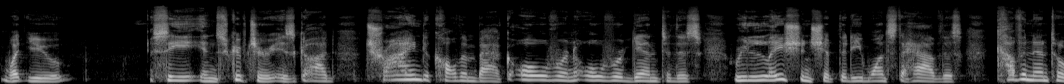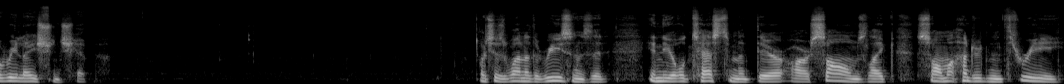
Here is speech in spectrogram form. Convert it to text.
what you see in Scripture is God trying to call them back over and over again to this relationship that He wants to have, this covenantal relationship. Which is one of the reasons that in the Old Testament there are Psalms like Psalm 103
